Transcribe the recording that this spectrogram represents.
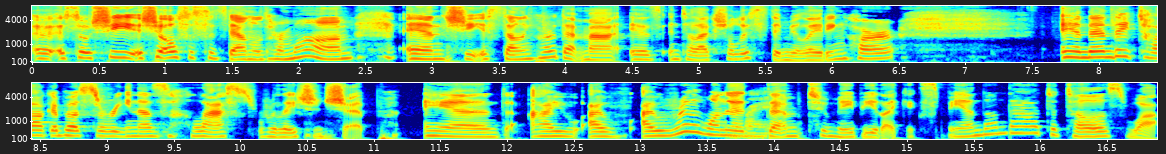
uh, so she she also sits down with her mom and she is telling her that matt is intellectually stimulating her and then they talk about serena's last relationship and i i i really wanted Right. them to maybe like expand on that to tell us what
